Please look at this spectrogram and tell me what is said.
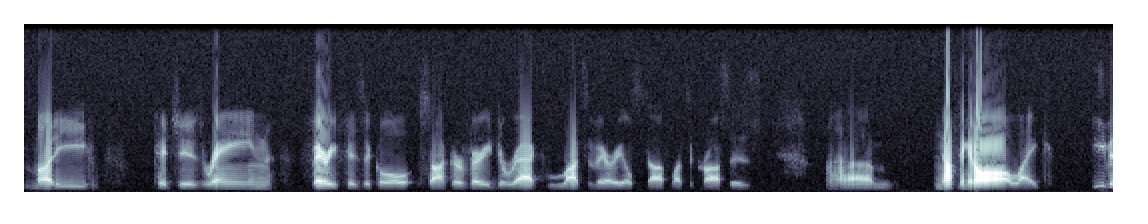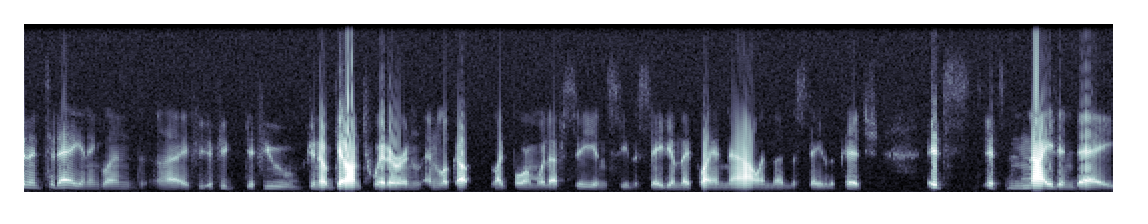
muddy pitches, rain, very physical soccer, very direct, lots of aerial stuff, lots of crosses. Um, nothing at all like even in today in England, uh, if you if you if you you know get on Twitter and, and look up like Boreham Wood FC and see the stadium they play in now and then the state of the pitch, it's it's night and day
